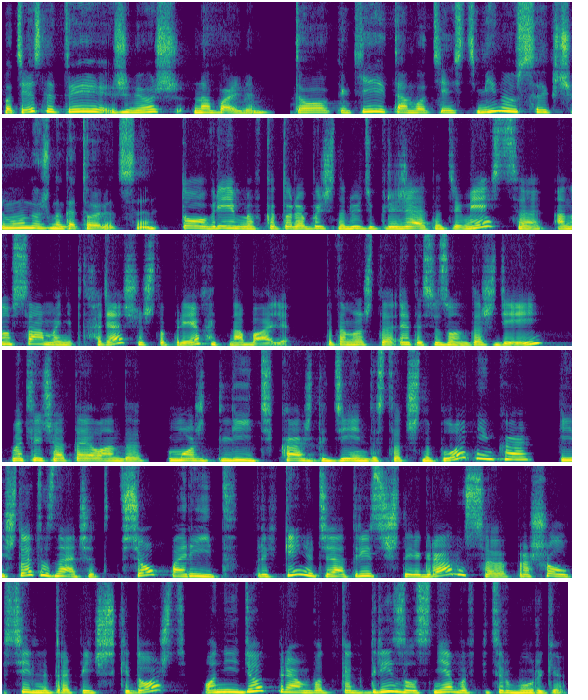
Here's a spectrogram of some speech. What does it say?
Вот если ты живешь на Бали, то какие там вот есть минусы, к чему нужно готовиться? То время, в которое обычно люди приезжают на три месяца, оно самое неподходящее, чтобы приехать на Бали. Потому что это сезон дождей, в отличие от Таиланда, может лить каждый день достаточно плотненько. И что это значит? Все парит. Прикинь, у тебя 34 градуса, прошел сильный тропический дождь, он идет прям вот как дризл с неба в Петербурге.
